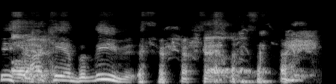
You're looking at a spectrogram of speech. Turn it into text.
He oh, said, yeah. "I can't believe it."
